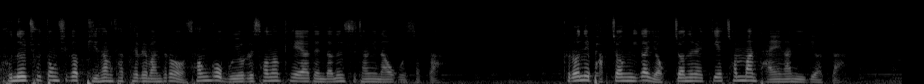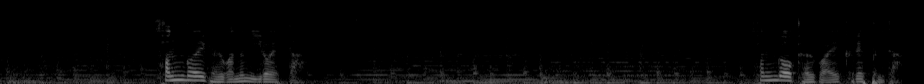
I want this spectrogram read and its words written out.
군을 출동시켜 비상사태를 만들어 선거 무효를 선언케 해야 된다는 주장이 나오고 있었다. 그러니 박정희가 역전을 했기에 천만다행한 일이었다. 선거의 결과는 이러했다. 선거 결과의 그래프이다.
